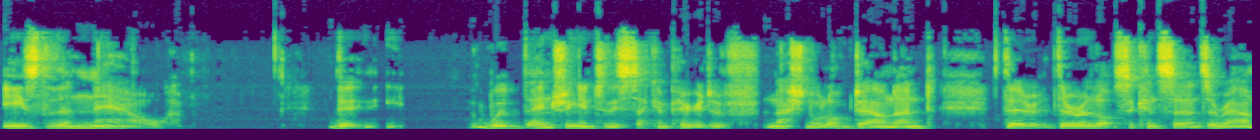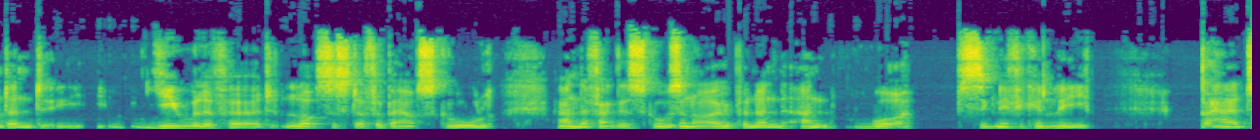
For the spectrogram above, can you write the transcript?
is the now. The, we're entering into this second period of national lockdown, and there there are lots of concerns around. And you will have heard lots of stuff about school and the fact that schools are not open, and and what a significantly bad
